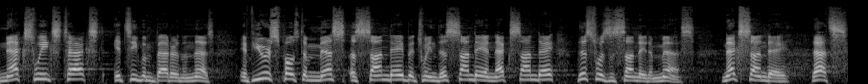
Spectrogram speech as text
Next week's text, it's even better than this. If you were supposed to miss a Sunday between this Sunday and next Sunday, this was a Sunday to miss. Next Sunday, that's,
